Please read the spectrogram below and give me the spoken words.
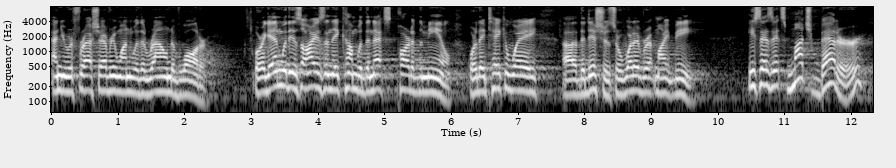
and you refresh everyone with a round of water. Or again, with his eyes, and they come with the next part of the meal, or they take away uh, the dishes, or whatever it might be. He says it's much better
